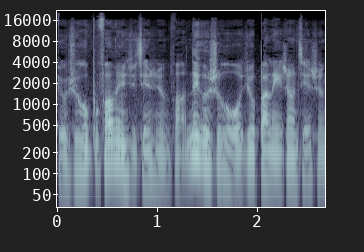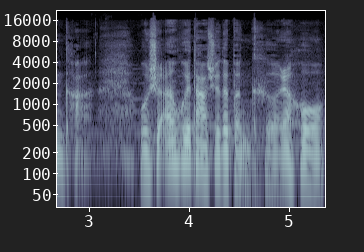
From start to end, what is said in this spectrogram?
有时候不方便去健身房，那个时候我就办了一张健身卡。我是安徽大学的本科，然后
